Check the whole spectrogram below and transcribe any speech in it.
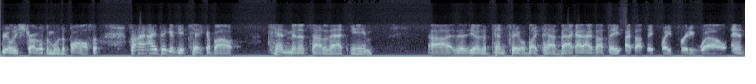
really struggled to move the ball. So so I, I think if you take about ten minutes out of that game. Uh, you know the Penn State would like to have back. I, I thought they I thought they played pretty well, and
